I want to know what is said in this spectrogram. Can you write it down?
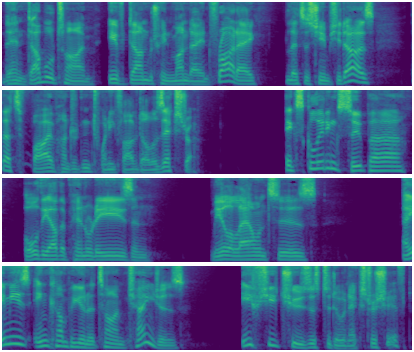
then double time if done between Monday and Friday, let's assume she does, that's $525 extra. Excluding super, all the other penalties and meal allowances, Amy's income per unit time changes if she chooses to do an extra shift.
